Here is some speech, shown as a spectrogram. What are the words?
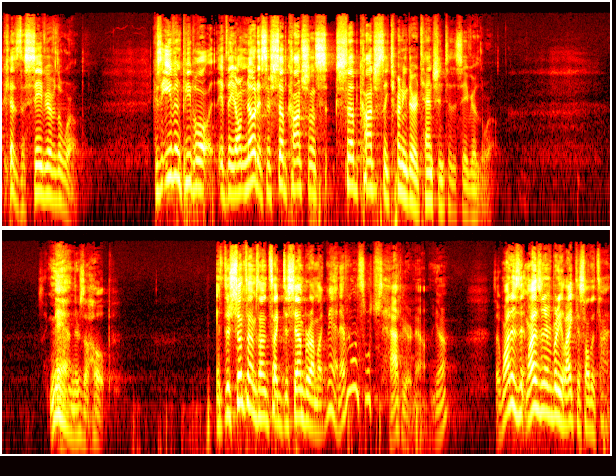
Because the savior of the world. Because even people, if they don't notice, they're subconsciously, subconsciously turning their attention to the Savior of the world. Man, there's a hope. If there's sometimes it's like December, I'm like, man, everyone's so much happier now, you know? It's like, why doesn't, why doesn't everybody like this all the time?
